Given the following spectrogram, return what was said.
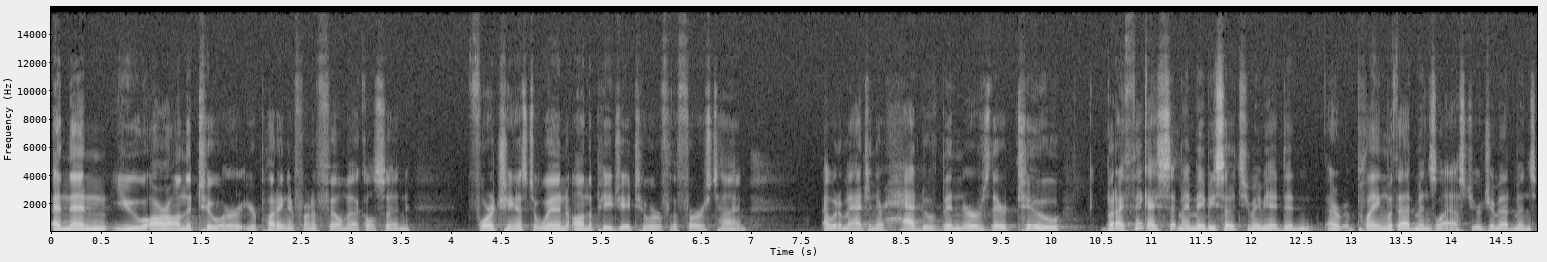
and then you are on the tour. You're putting in front of Phil Mickelson for a chance to win on the PGA Tour for the first time. I would imagine there had to have been nerves there too. But I think I said maybe said it to you, maybe I didn't. Playing with Edmonds last year, Jim Edmonds,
